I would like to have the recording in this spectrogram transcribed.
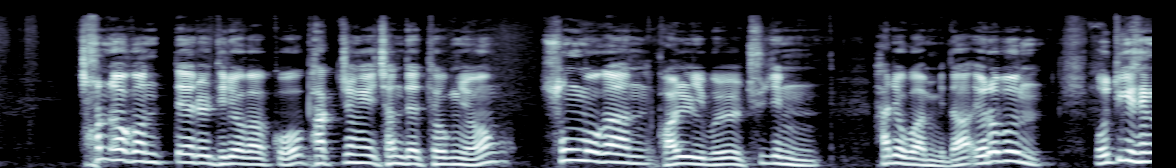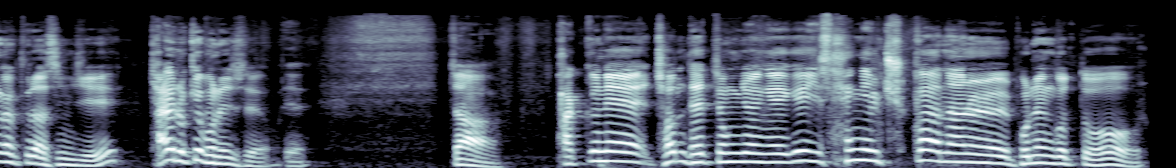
천억 원대를 들여갖고 박정희 전 대통령 숙모관 건립을 추진 하려고 합니다. 여러분 어떻게 생각들 하신지 자유롭게 보내주세요. 예. 자 박근혜 전 대통령에게 이 생일 축하난을 보낸 것도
